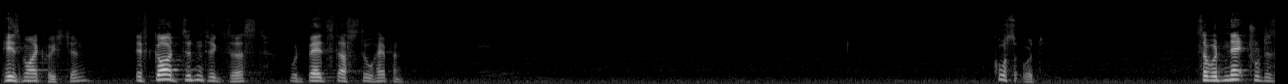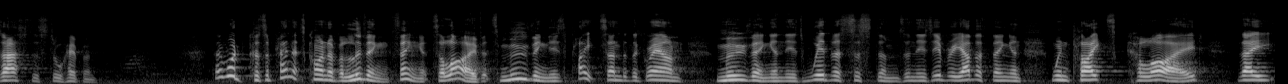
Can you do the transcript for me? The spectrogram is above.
Here's my question If God didn't exist, would bad stuff still happen? Of course it would. So, would natural disasters still happen? They would, because the planet's kind of a living thing. It's alive, it's moving. There's plates under the ground moving, and there's weather systems, and there's every other thing. And when plates collide, they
